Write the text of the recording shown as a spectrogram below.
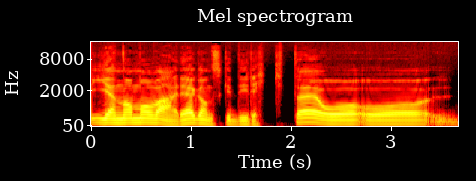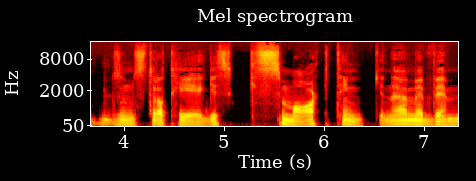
gjennom å være ganske direkte og, og liksom strategisk smart tenkende med hvem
